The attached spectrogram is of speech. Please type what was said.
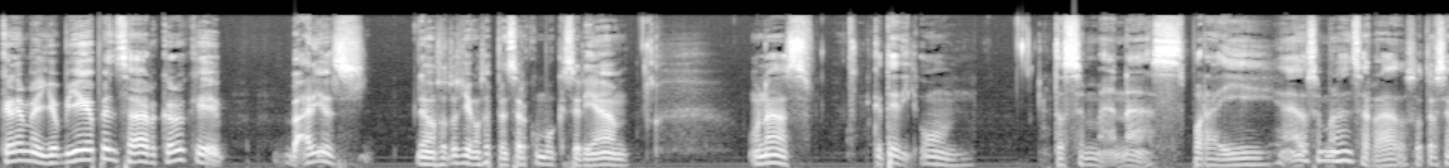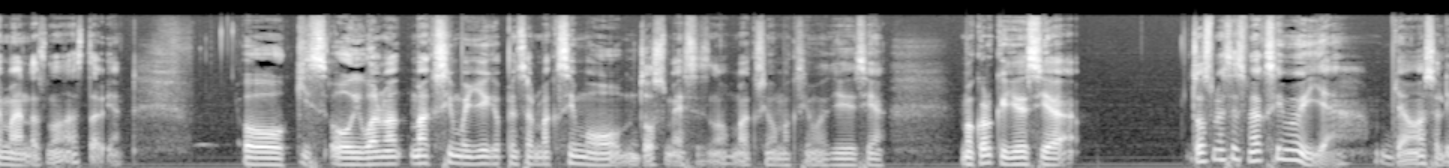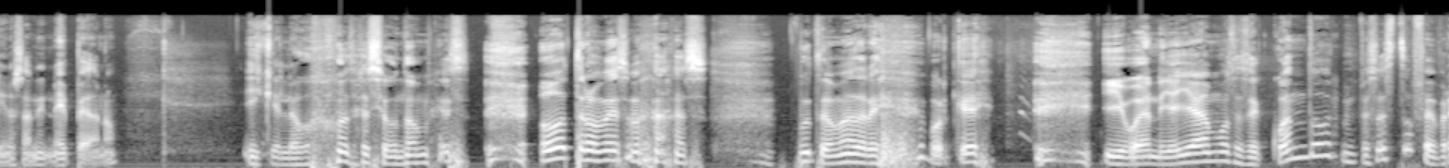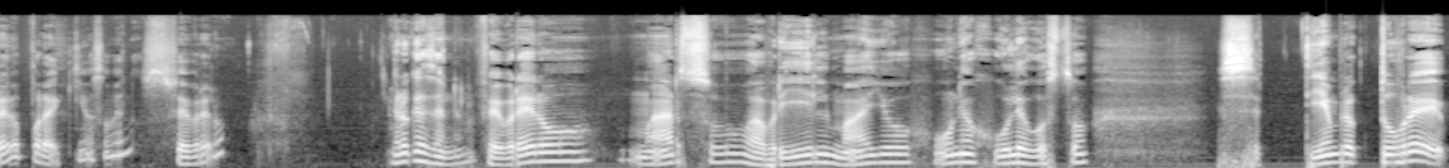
créeme, yo llegué a pensar, creo que varios de nosotros llegamos a pensar como que serían unas, ¿qué te digo? Dos semanas por ahí, eh, dos semanas encerrados, otras semanas, ¿no? Ah, está bien. O, o igual máximo, llegué a pensar máximo dos meses, ¿no? Máximo, máximo. Yo decía, me acuerdo que yo decía, dos meses máximo y ya, ya vamos a salir, o sea, no hay pedo, ¿no? Y que luego del segundo mes, otro mes más. Puta madre, ¿por qué? Y bueno, ya llevamos desde cuándo empezó esto, febrero por aquí más o menos, febrero. Creo que es en febrero, marzo, abril, mayo, junio, julio, agosto, septiembre, octubre.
